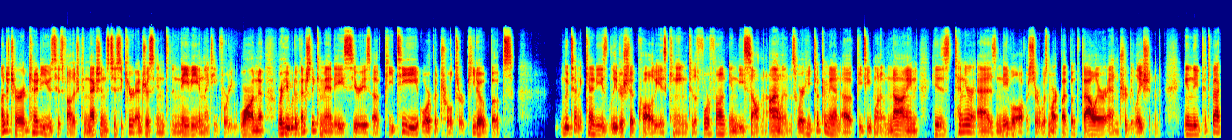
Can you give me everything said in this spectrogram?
Undeterred, Kennedy used his father's connections to secure entrance into the Navy in 1941, where he would eventually command a series of PT or patrol torpedo boats. Lieutenant Kennedy's leadership qualities came to the forefront in the Solomon Islands, where he took command of PT 109. His tenure as naval officer was marked by both valor and tribulation. In the pitchback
